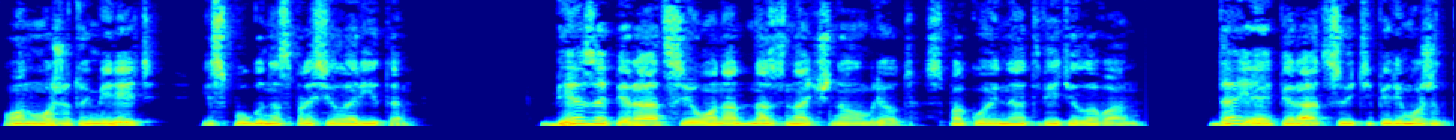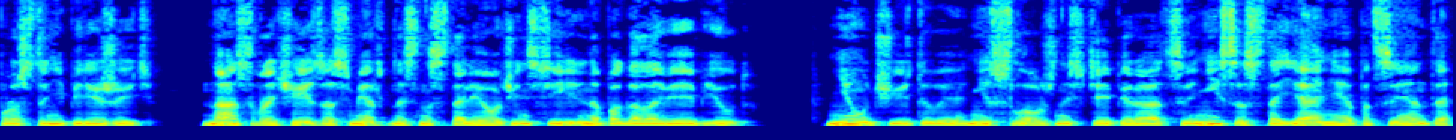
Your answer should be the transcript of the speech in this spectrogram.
«Он может умереть?» – испуганно спросила Рита. «Без операции он однозначно умрет», – спокойно ответил Иван. Да и операцию теперь может просто не пережить. Нас, врачей, за смертность на столе очень сильно по голове бьют. Не учитывая ни сложности операции, ни состояния пациента,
